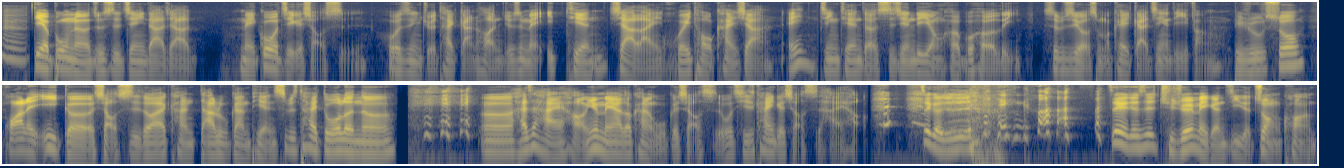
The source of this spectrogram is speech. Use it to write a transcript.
嗯。第二步呢，就是建议大家每过几个小时。或者是你觉得太赶的话，你就是每一天下来回头看一下，哎，今天的时间利用合不合理？是不是有什么可以改进的地方？比如说花了一个小时都在看大陆干片，是不是太多了呢？呃，还是还好，因为每亚都看了五个小时，我其实看一个小时还好。这个就是 这个就是取决于每个人自己的状况，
